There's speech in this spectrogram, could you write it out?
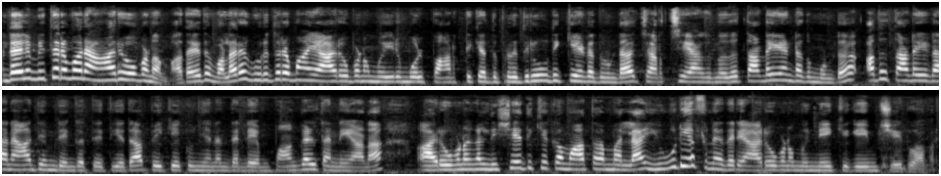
എന്തായാലും ഇത്തരം ഒരു ആരോപണം അതായത് വളരെ ഗുരുതരമായ ആരോപണം ഉയരുമ്പോൾ പാർട്ടിക്ക് അത് പ്രതിരോധിക്കേണ്ടതുണ്ട് ചർച്ചയാകുന്നത് തടയേണ്ടതുമുണ്ട്. അത് തടയിടാൻ ആദ്യം രംഗത്തെത്തിയത് പി കെ കുഞ്ഞനന്ദന്റെ മകൾ തന്നെയാണ്. ആരോപണങ്ങൾ നിഷേധിക്കുക മാത്രമല്ല യു ഡി എഫിനെതിരെ ആരോപണം ഉന്നയിക്കുകയും ചെയ്തു അവർ.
